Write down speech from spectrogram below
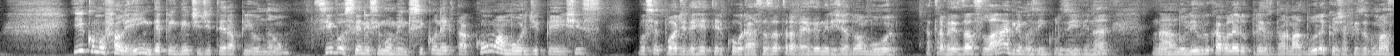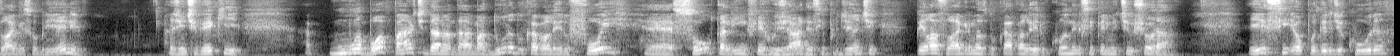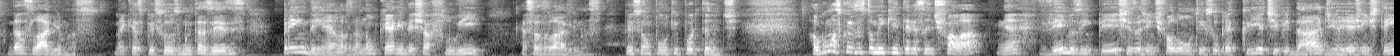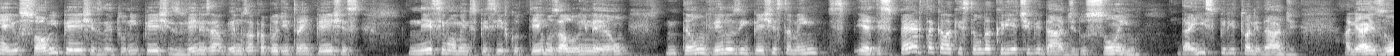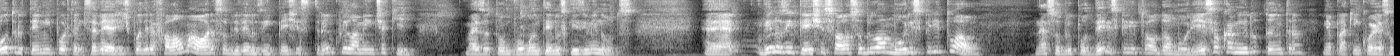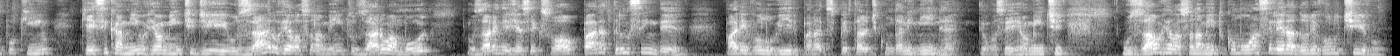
E como eu falei, independente de terapia ou não, se você nesse momento se conectar com o amor de peixes, você pode derreter couraças através da energia do amor, através das lágrimas, inclusive, né? Na, no livro Cavaleiro Preso na Armadura, que eu já fiz algumas lives sobre ele, a gente vê que uma boa parte da, da armadura do cavaleiro foi é, solta ali, enferrujada e assim por diante, pelas lágrimas do cavaleiro, quando ele se permitiu chorar. Esse é o poder de cura das lágrimas, né, que as pessoas muitas vezes prendem elas, né, não querem deixar fluir essas lágrimas. Então isso é um ponto importante. Algumas coisas também que é interessante falar, né? Vênus em peixes, a gente falou ontem sobre a criatividade, aí a gente tem aí o Sol em peixes, Netuno em peixes, Vênus, Vênus acabou de entrar em peixes, nesse momento específico temos a Lua em Leão, então Vênus em peixes também é, desperta aquela questão da criatividade, do sonho, da espiritualidade. Aliás, outro tema importante, você vê, a gente poderia falar uma hora sobre Vênus em peixes tranquilamente aqui, mas eu tô, vou manter nos 15 minutos. É, Vênus em peixes fala sobre o amor espiritual, né, sobre o poder espiritual do amor. E esse é o caminho do Tantra, né, para quem conhece um pouquinho, que é esse caminho realmente de usar o relacionamento, usar o amor, usar a energia sexual para transcender, para evoluir, para despertar de Kundalini. Né? Então você realmente usar o relacionamento como um acelerador evolutivo.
